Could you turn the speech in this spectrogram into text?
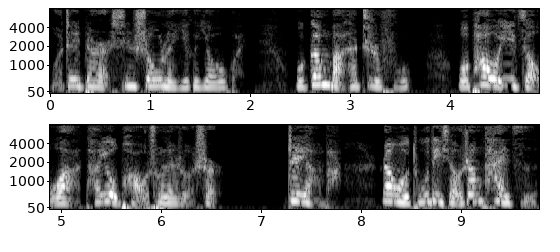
我这边新收了一个妖怪，我刚把他制服，我怕我一走啊，他又跑出来惹事儿。这样吧，让我徒弟小张太子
